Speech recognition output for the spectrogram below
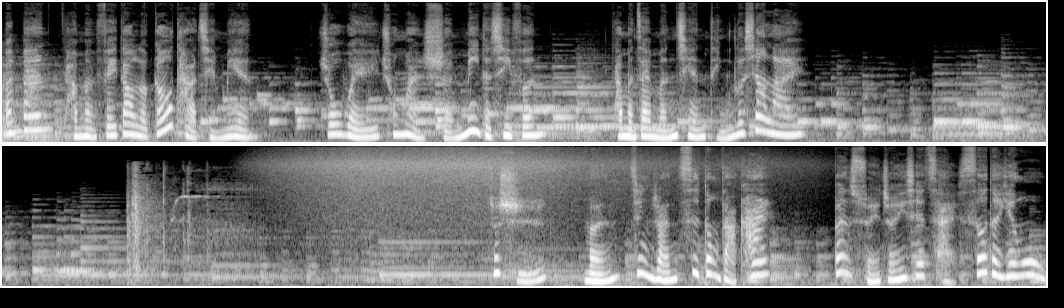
斑斑他们飞到了高塔前面。周围充满神秘的气氛，他们在门前停了下来。这时，门竟然自动打开，伴随着一些彩色的烟雾。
